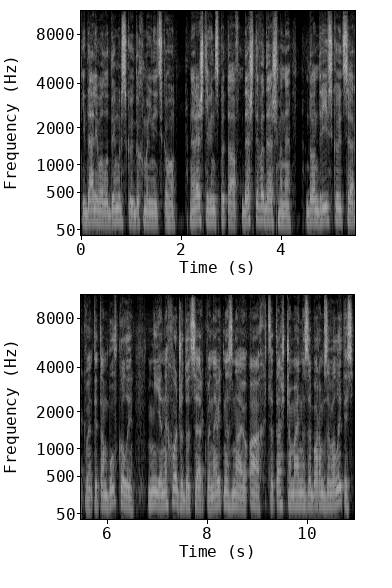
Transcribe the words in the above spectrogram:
і далі Володимирської до Хмельницького. Нарешті він спитав: Де ж ти ведеш мене? До Андріївської церкви. Ти там був коли? Ні, я не ходжу до церкви, навіть не знаю. Ах, це та, що має незабаром завалитись.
